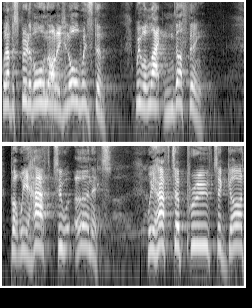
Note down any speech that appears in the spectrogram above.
We'll have the spirit of all knowledge and all wisdom. We will lack nothing, but we have to earn it. We have to prove to God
